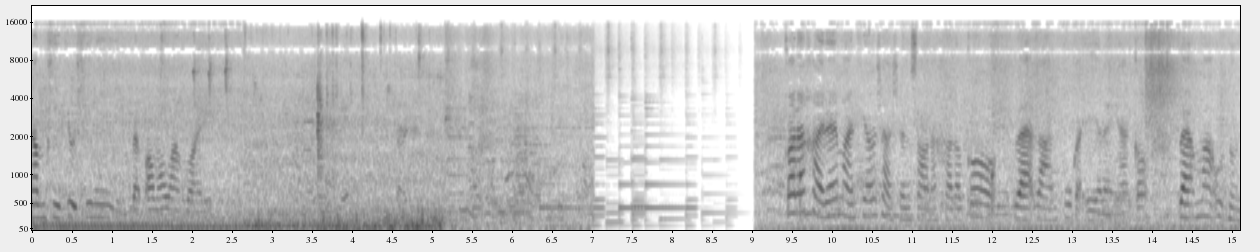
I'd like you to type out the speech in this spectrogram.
น้ำพริกอยู่ที่นี่แบบเอามาวางไว้ ก็ถ้าใครได้มาเที่ยวฉะเชิงเซานะคะ แล้วก็แวะร้านปูกับเออะไรเงี้ยก็แวะมาอุดหนุน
